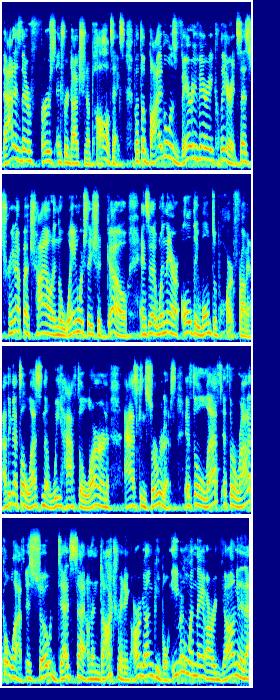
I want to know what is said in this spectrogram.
that is their first introduction to politics. But the Bible is very, very clear. It says, train up a child in the way in which they should go, and so that when they are old, they won't depart from it. I think that's a lesson that we have to learn as conservatives. If the left, if the radical left is so dead set on indoctrinating our young people, even when they are young and in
